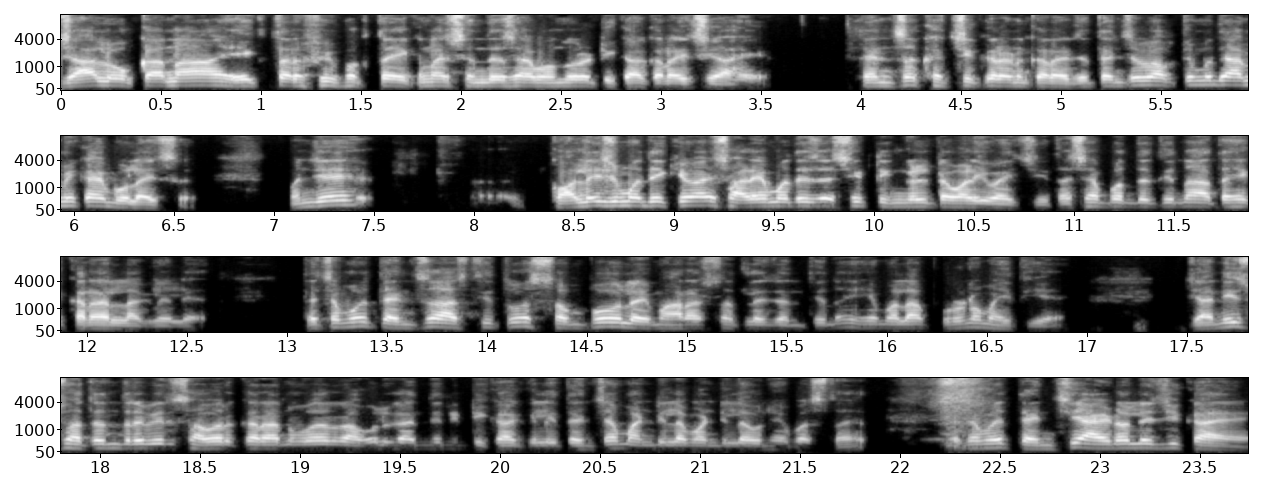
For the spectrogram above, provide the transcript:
ज्या लोकांना एकतर्फी फक्त एकनाथ शिंदे साहेबांवर टीका करायची आहे त्यांचं खच्चीकरण करायचं. त्यांच्या बाबतीमध्ये आम्ही काय बोलायचं? म्हणजे कॉलेजमध्ये किंवा शाळेमध्ये जशी टिंगलटवाळी व्हायची तशा पद्धतीनं आता हे करायला लागलेले आहेत. त्याच्यामुळे त्यांचं अस्तित्व संपवलंय महाराष्ट्रातल्या जनतेनं हे मला पूर्ण माहिती आहे. ज्यांनी स्वातंत्र्यवीर सावरकरांवर राहुल गांधींनी टीका केली त्यांच्या मांडीला मांडी लावून हे बसतायत. त्याच्यामुळे त्यांची आयडिओलॉजी काय आहे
